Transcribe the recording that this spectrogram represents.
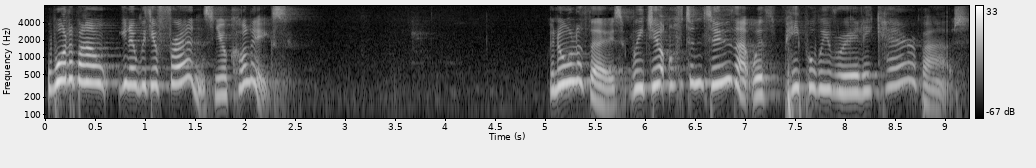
What about, you know, with your friends and your colleagues? In all of those, we do often do that with people we really care about.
